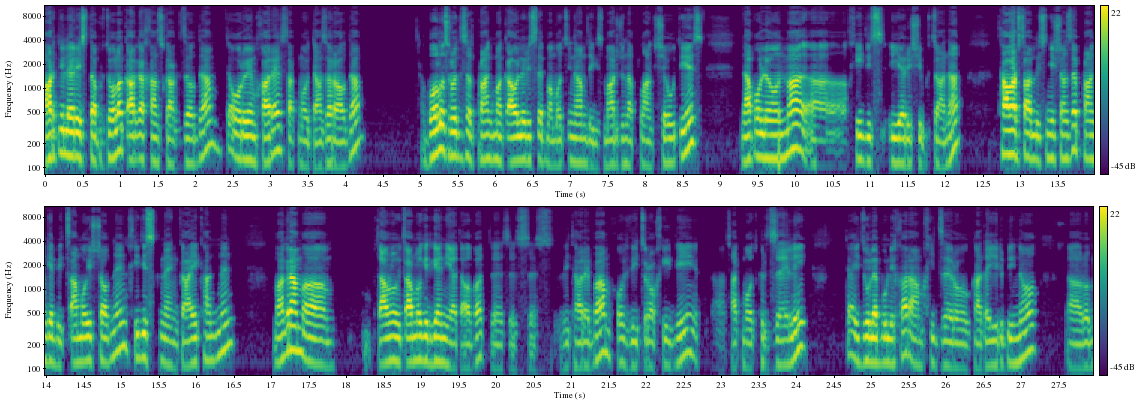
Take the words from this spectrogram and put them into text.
артиლერიის და ბრძოლა კარგახანს გაგრძელდა და ორივე მხარე საკმაოდ დაზარალდა. ბოლოს, როდესაც ფრანგმა კავალერისტებმა მოწინააღმდეგის მარჯვენა ფლანგს შეუტიეს, ნაპოლეონმა ხიდის იერიში ბრძანა. თავარსარლის ნიშანზე ფრანგები წამოიშალდნენ, ხიდისკენ გაიქანდნენ, მაგრამ წარმოგიდგენიათ ალბათ ეს ეს ეს ვითარება, ხო ვიწრო ხიდი, საკმაოდ გრძელი და იძულებული ხარ ამ ხიდზე რო გადაირბინო რომ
